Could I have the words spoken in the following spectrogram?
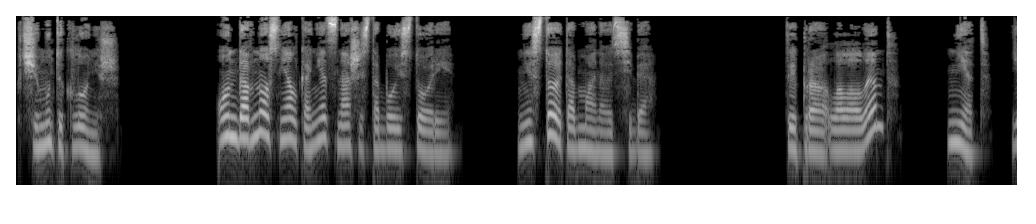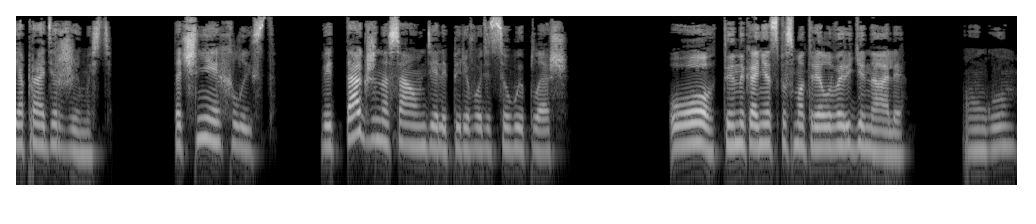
К чему ты клонишь? Он давно снял конец нашей с тобой истории. Не стоит обманывать себя. Ты про Ла-Ла-Ленд? Нет, я про одержимость. Точнее, хлыст. Ведь так же на самом деле переводится Whiplash. О, ты наконец посмотрела в оригинале. Угу.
